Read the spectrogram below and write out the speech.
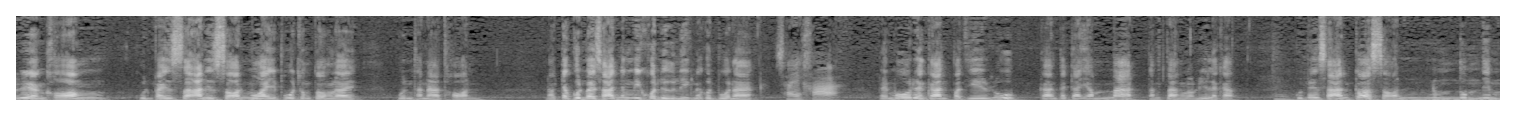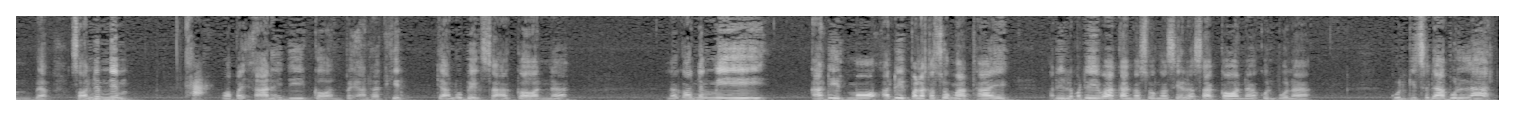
เรื่องของคุณไพศาลนี่สอนมวยพูดตรงๆเลย คุณธนาธรนอกจากคุณไพศาลยังมีคนอื่นอีกนะคุณปูนาใช่ค่ะไปโม้เรื่องการปฏิรูปการกระจายอำนาจต่าง ๆ เหล่านี้แหละครับอืมคุณไพศาลก็สอนนุ่มนุ่มนิ่มแบบสอนนิ่มค่ะๆว่าไปอ่านให้ดีก่อน ไปอ่านรัฐกิจจานุเบกษาก่อนนะ แล้วก็ยังมีอดีตมอดีตปลัดกระทรวงมหาดไทย อดีตรัฐมนตรีว่าการกระทรวงเกษตรและสหกรณ์นะ คุณปูนา คุณกฤษดาบุญราช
